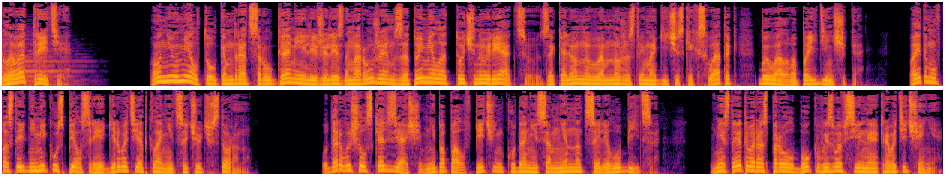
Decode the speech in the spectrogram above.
Глава третья. Он не умел толком драться руками или железным оружием, зато имел отточенную реакцию, закаленную во множестве магических схваток бывалого поединщика. Поэтому в последний миг успел среагировать и отклониться чуть в сторону. Удар вышел скользящим, не попал в печень, куда, несомненно, целил убийца. Вместо этого распорол бок, вызвав сильное кровотечение.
